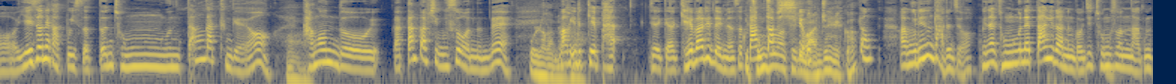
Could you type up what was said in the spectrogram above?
어, 예전에 갖고 있었던 종문 땅 같은 게요. 어. 강원도가 땅값이 우스웠는데 올라가면서 막 이렇게 바, 그러니까 개발이 되면서 그 땅값이 좀안 줍니까? 땅, 아 우리는 다르죠. 그냥 종문의 땅이라는 거지 종선하고는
